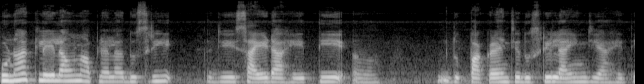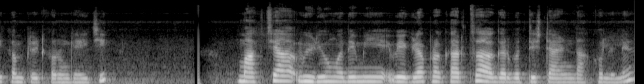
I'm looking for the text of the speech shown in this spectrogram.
पुन्हा क्ले लावून आपल्याला दुसरी जी साईड आहे ती दु पाकळ्यांची दुसरी लाईन जी आहे ती कंप्लीट करून घ्यायची. मागच्या व्हिडिओमध्ये मी वेगळ्या प्रकारचं अगरबत्ती स्टँड दाखवलेले आहे.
